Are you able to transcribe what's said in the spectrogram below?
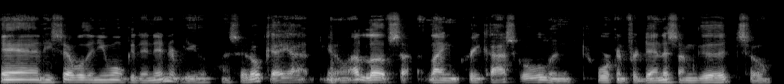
And he said, "Well, then you won't get an interview." I said, "Okay, I you know I love Langham Creek High School and working for Dennis. I'm good." So,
